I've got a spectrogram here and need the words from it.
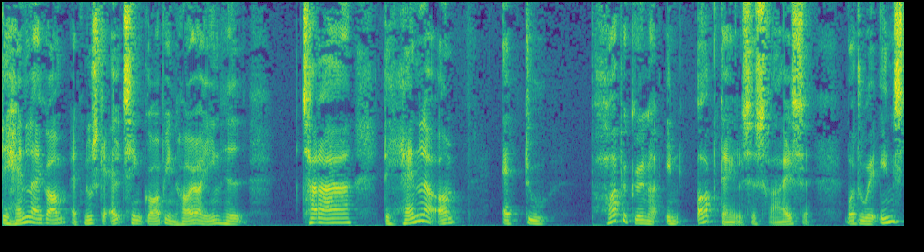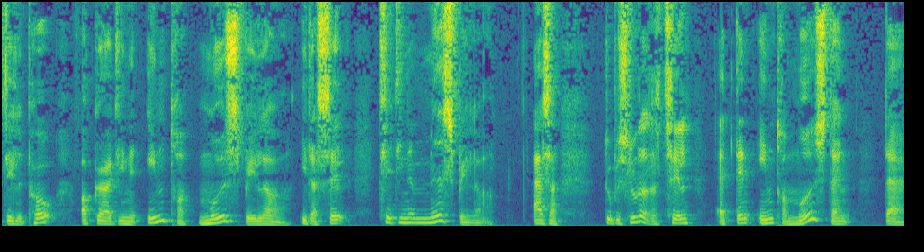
Det handler ikke om, at nu skal alting gå op i en højere enhed. Tada! Det handler om, at du påbegynder en opdagelsesrejse, hvor du er indstillet på at gøre dine indre modspillere i dig selv til dine medspillere. Altså, du beslutter dig til, at den indre modstand, der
